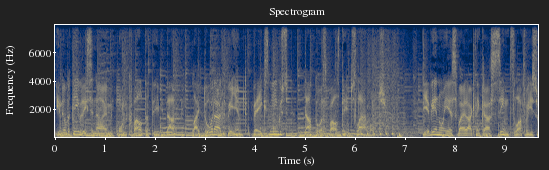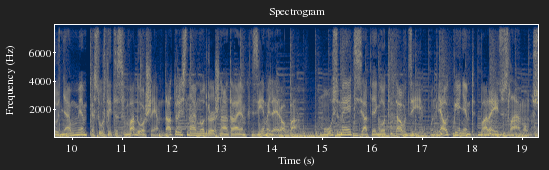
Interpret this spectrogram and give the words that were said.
innovatīvi risinājumi un kvalitatīvi dati, lai tu varētu pieņemt veiksmīgus, datos balstītus lēmumus. Pievienojies vairāk nekā simts Latvijas uzņēmumiem, kas uzticas vadošajam datorisinājumu nodrošinātājam Ziemeļeiropā. Mūsu mērķis ir atvieglot tavu dzīvi un ļaut pieņemt pareizus lēmumus.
